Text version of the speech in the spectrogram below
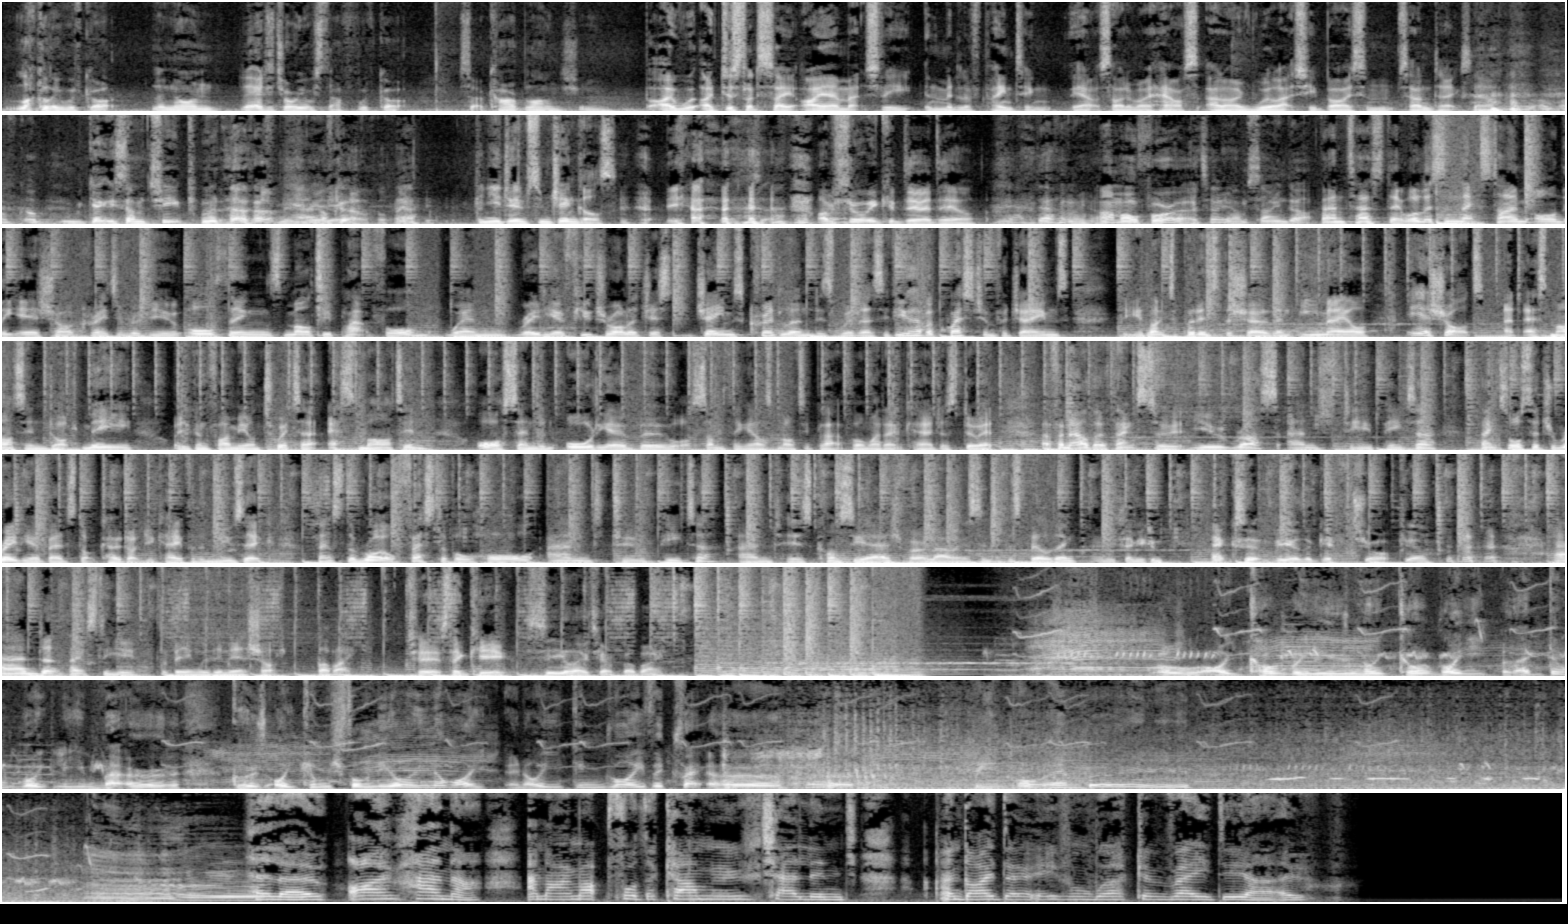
luckily we've got the non the editorial stuff. We've got sort of carte blanche, you know. But I w- I'd just like to say I am actually in the middle of painting the outside of my house, and I will actually buy some Sandtex now. I'll, I'll, I'll get you some cheap. That'd be really helpful, thank you. Can you do him some jingles? yeah, I'm sure we could do a deal. Yeah, definitely. I'm all for it. I tell you, I'm signed up. Fantastic. Well, listen, next time on the Earshot Creative Review, all things multi platform, when radio futurologist James Cridland is with us. If you have a question for James that you'd like to put into the show, then email earshot at smartin.me, or you can find me on Twitter, smartin, or send an Audioboo or something else multi platform. I don't care, just do it. Uh, for now, though, thanks to you, Russ, and to you, Peter. Thanks also to radiobeds.co.uk for the music. Thanks to the Royal Festival Hall and to Peter and his concierge for allowing us into this building. Anytime you can exit via the gift shop, yeah. and uh, thanks to you for being within earshot. Bye bye. Cheers. Thank you. See you later. Bye bye. Oh, I can't read and I can't write, but that don't rightly matter, 'cause I comes from the Isle of Wight and I can drive a tractor. B-O-M-B. Hello, I'm Hannah, and I'm up for the Calmu Challenge, and I don't even work in radio.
